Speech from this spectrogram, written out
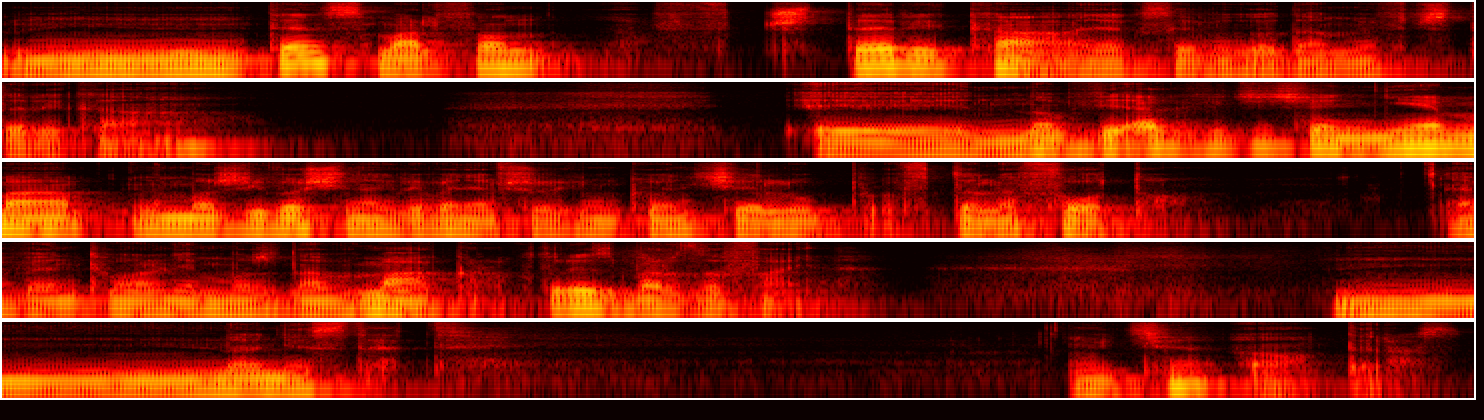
mm, ten smartfon w 4K, jak sobie wyglądamy w 4K, Yy, No, jak widzicie, nie ma możliwości nagrywania w szerokim kącie lub w telefoto. Ewentualnie można w makro, które jest bardzo fajne. Mm, No niestety. Widzicie? O, teraz.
